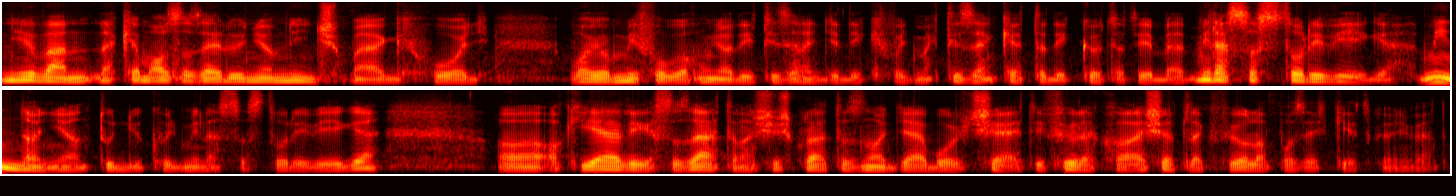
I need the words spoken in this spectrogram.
nyilván nekem az az előnyöm nincs meg, hogy vajon mi fog a Hunyadi 11. vagy meg 12. kötetében. Mi lesz a sztori vége? Mindannyian tudjuk, hogy mi lesz a sztori vége. A, aki elvégez az általános iskolát, az nagyjából sejti, főleg ha esetleg föllapoz egy-két könyvet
